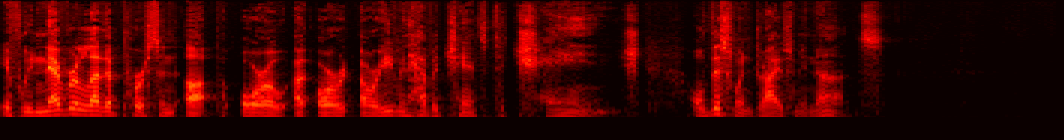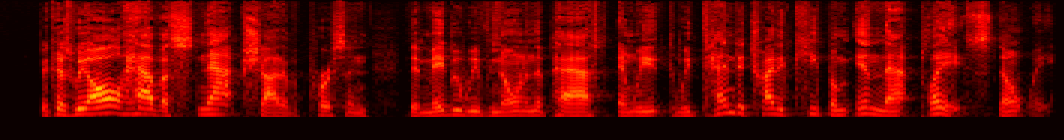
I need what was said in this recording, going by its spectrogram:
If we never let a person up or, or, or even have a chance to change, oh, this one drives me nuts. Because we all have a snapshot of a person that maybe we've known in the past, and we, we tend to try to keep them in that place, don't we?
